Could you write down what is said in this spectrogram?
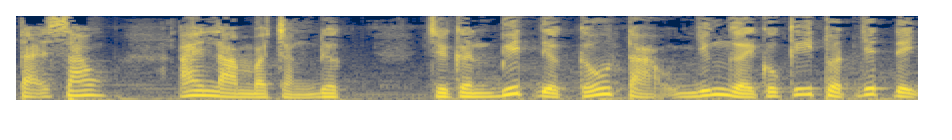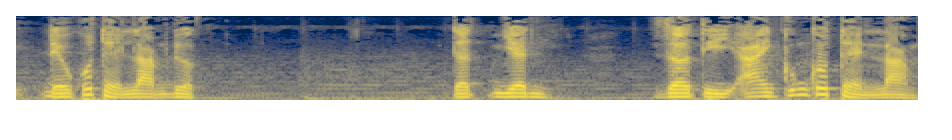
Tại sao? Ai làm mà chẳng được? Chỉ cần biết được cấu tạo, Những người có kỹ thuật nhất định đều có thể làm được. Tất nhiên, Giờ thì ai cũng có thể làm,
